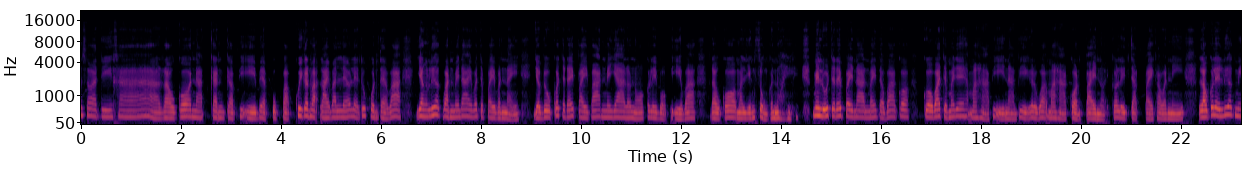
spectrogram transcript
คนสวัสดีค่ะ เราก็นัดกันกับพี่เอแบบปุบปับ คุยกันว่าหลายวันแล้วแหละทุกคนแต่ว่ายังเลือกวันไม่ได้ว่าจะไปวันไหน เดี๋ยวเบลก็จะได้ไปบ้านแม่ย่าแล้วเนาะก็เลยบอกพี่เอว่าเราก็มาเลี้ยงส่งกันหน่อย ไม่รู้จะได้ไปนานไหมแต่ว่าก็กลัวว่าจะไม่ได้มาหาพี่เอนานพี่เอก็เลยว่ามาหาก่อนไปหน่อยก็เลยจัดไปค่ะวันนี้ เราก็เลยเลือกเม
